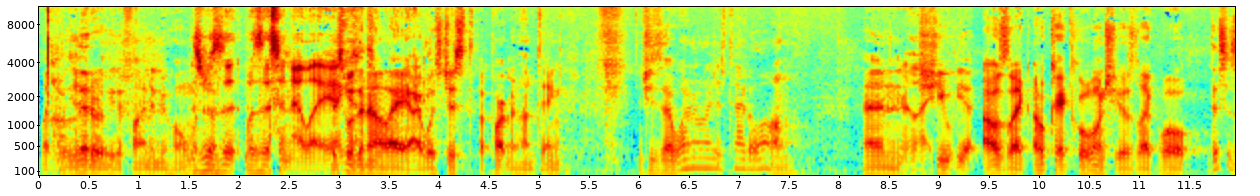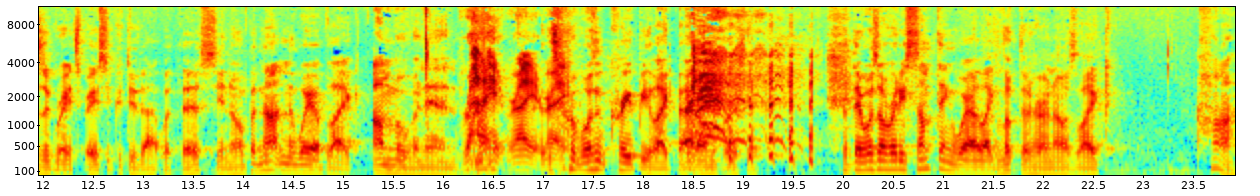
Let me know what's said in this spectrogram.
like literally to find a new home. This was the, was this in L.A.? This was in? LA. I was just apartment hunting, and she said, "Why don't I just tag along?" And you're like- she, yeah, I was like, "Okay, cool." And she was like, "Well, this is a great space. You could do that with this, you know, but not in the way of like I'm moving in." Right, right, right. So it wasn't creepy like that on the first day. but there was already something where I like looked at her and I was like, "Huh,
